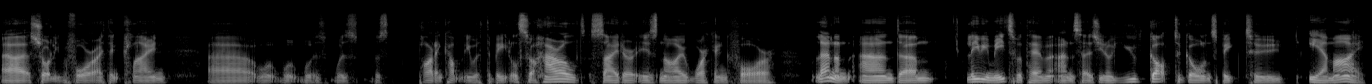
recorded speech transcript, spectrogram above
uh, shortly before. I think Klein uh, was was was parting company with the Beatles. So Harold Seider is now working for Lennon, and um, Levy meets with him and says, you know, you've got to go and speak to EMI.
